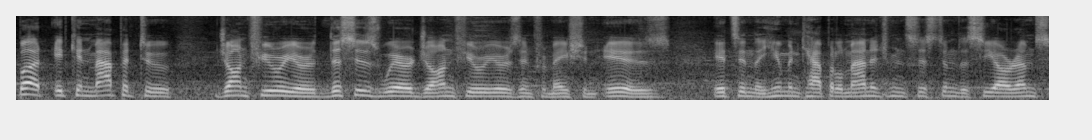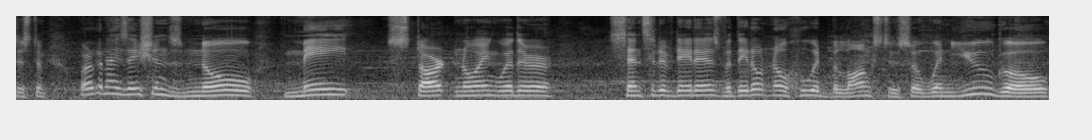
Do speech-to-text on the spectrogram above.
but it can map it to John Furrier, this is where John Furrier's information is, it's in the human capital management system, the CRM system. Organizations know, may start knowing whether sensitive data is, but they don't know who it belongs to. So when you go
